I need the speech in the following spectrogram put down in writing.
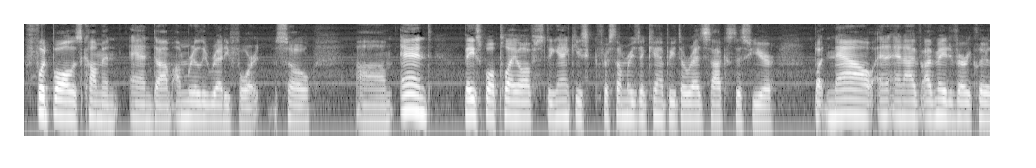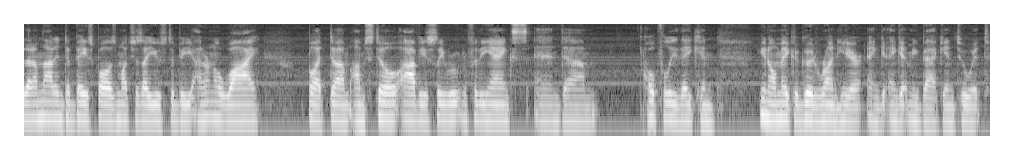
football is coming, and um, I'm really ready for it. So, um, and baseball playoffs. The Yankees, for some reason, can't beat the Red Sox this year. But now, and, and I've, I've made it very clear that I'm not into baseball as much as I used to be. I don't know why, but um, I'm still obviously rooting for the Yanks, and um, hopefully they can you know, make a good run here and and get me back into it.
